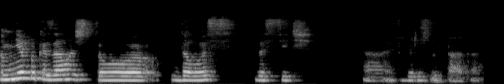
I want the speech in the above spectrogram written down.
но мне показалось, что удалось достичь этого результата.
